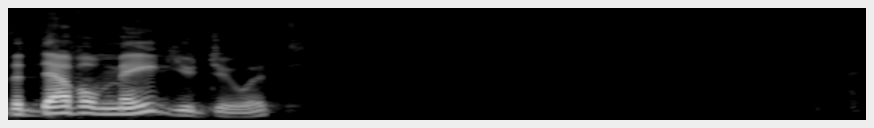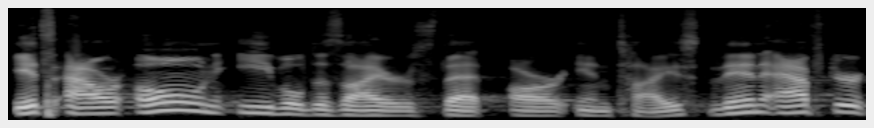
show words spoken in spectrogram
the devil made you do it. It's our own evil desires that are enticed. Then, after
